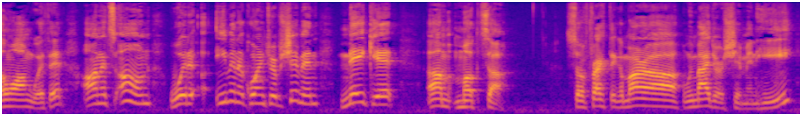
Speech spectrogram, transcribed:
along with it on its own would even according to Rav Shimon make it um, muktzah. So, frak the Gemara, we might Rav Shimon. He,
